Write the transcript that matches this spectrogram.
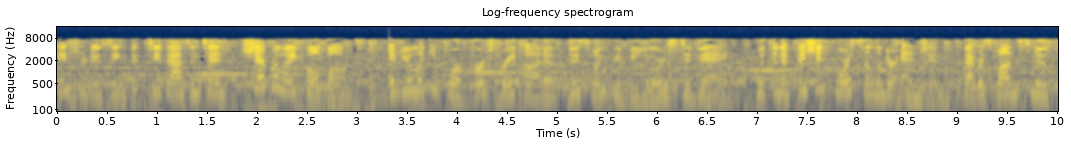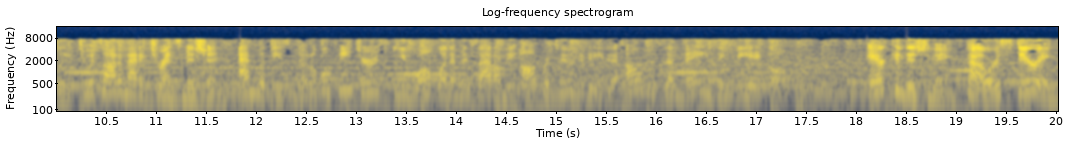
Introducing the 2010 Chevrolet Cobalt. If you're looking for a first-rate auto, this one could be yours today. With an efficient four-cylinder engine that responds smoothly to its automatic transmission. And with these notable features, you won't want to miss out on the opportunity to own this amazing vehicle. Air conditioning, power steering,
